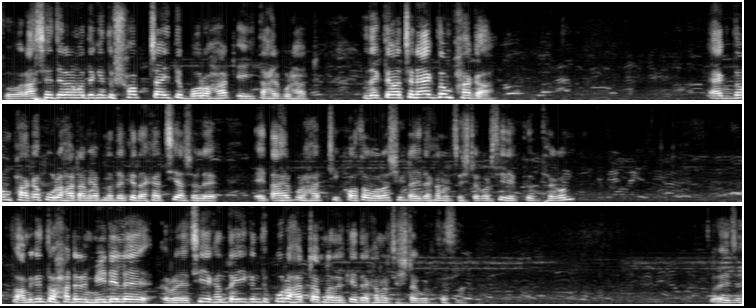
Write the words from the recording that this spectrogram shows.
তো রাজশাহী জেলার মধ্যে কিন্তু সবচাইতে বড় হাট এই তাহেরপুর হাট। দেখতে পাচ্ছেন একদম ফাঁকা। একদম ফাঁকা পুরো হাট আমি আপনাদেরকে দেখাচ্ছি। আসলে এই তাহেরপুর হাটটি কত বড় সেটাই দেখানোর চেষ্টা করছি, দেখতে থাকুন। তো আমি কিন্তু হাটের মিডলে রয়েছি, এখান থেকেই কিন্তু পুরো হাটটা আপনাদেরকে দেখানোর চেষ্টা করতেছি। এই যে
